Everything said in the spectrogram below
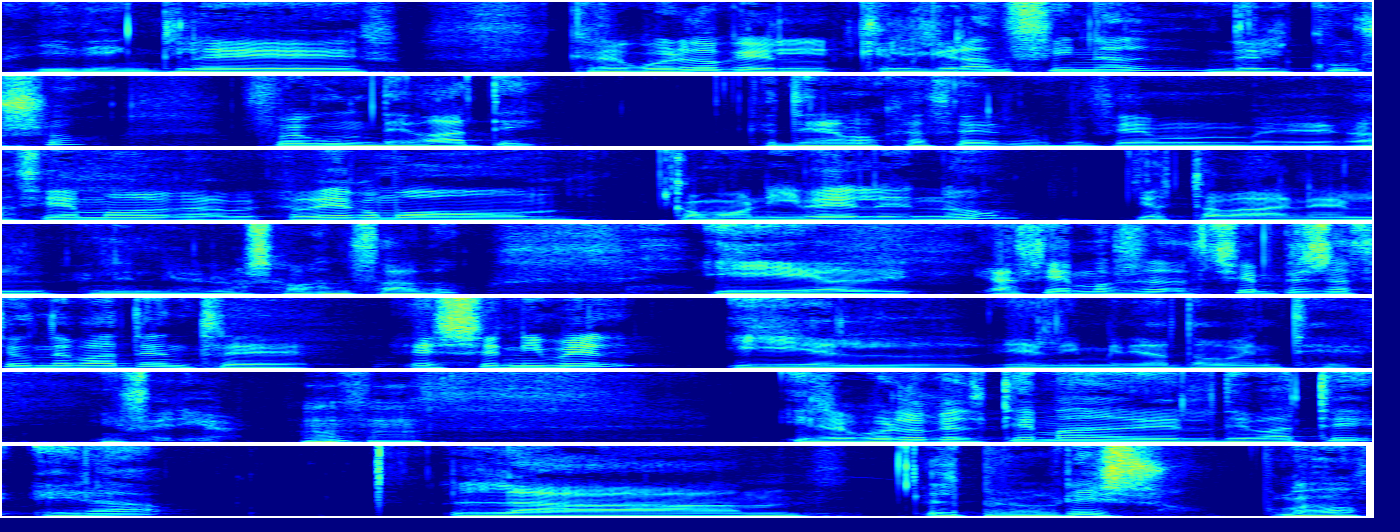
allí de inglés. Que recuerdo que el, que el gran final del curso fue un debate que teníamos que hacer. Eh, hacíamos- había como, como niveles, ¿no? Yo estaba en el, en el nivel más avanzado. Y eh, hacíamos, siempre se hacía un debate entre ese nivel y el, y el inmediatamente inferior. ¿no? Ujú. Y recuerdo que el tema del debate era la, el progreso. Oh,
